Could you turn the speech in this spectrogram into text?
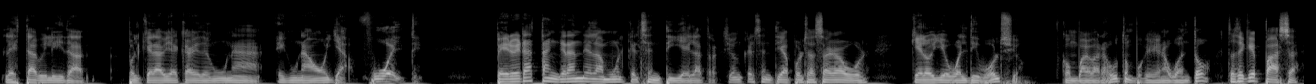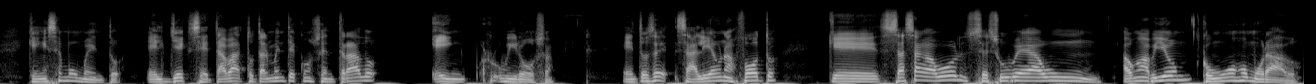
la estabilidad, porque él había caído en una, en una olla fuerte. Pero era tan grande el amor que él sentía y la atracción que él sentía por Sasa Gabor que lo llevó al divorcio con Bárbara Hutton porque ella no aguantó. Entonces, ¿qué pasa? Que en ese momento el Jack se estaba totalmente concentrado en Rubirosa. Entonces salía una foto que Sasa Gabor se sube a un, a un avión con un ojo morado.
